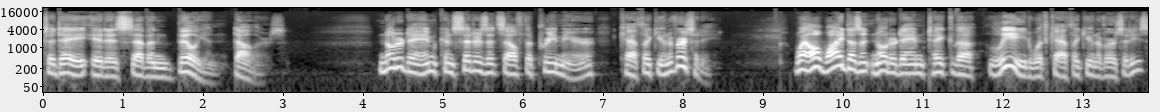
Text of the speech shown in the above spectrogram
Today it is 7 billion dollars. Notre Dame considers itself the premier Catholic university. Well, why doesn't Notre Dame take the lead with Catholic universities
